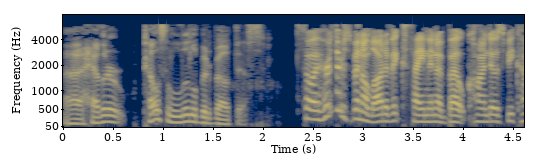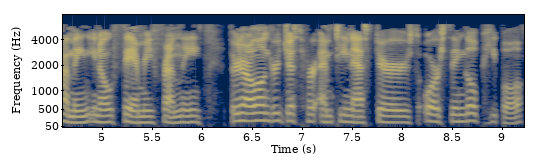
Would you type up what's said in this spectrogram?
Uh, Heather, tell us a little bit about this. So I heard there's been a lot of excitement about condos becoming, you know, family friendly. They're no longer just for empty nesters or single people.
